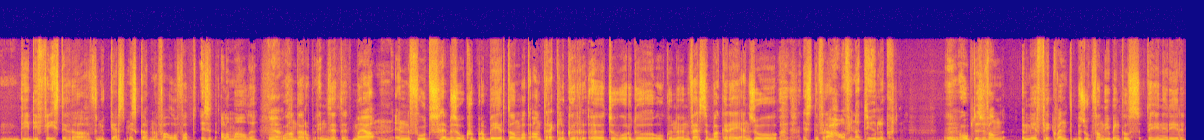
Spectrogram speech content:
die, die feesten graag, of nu kerstmis, carnaval, of wat is het allemaal, hè. Ja. we gaan daarop inzetten. Maar ja, in de food hebben ze ook geprobeerd dan wat aantrekkelijker eh, te worden, ook een, een verse bakkerij en zo. Is de vraag of je natuurlijk, eh, hoopten ze van een meer frequent bezoek van die winkels te genereren.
